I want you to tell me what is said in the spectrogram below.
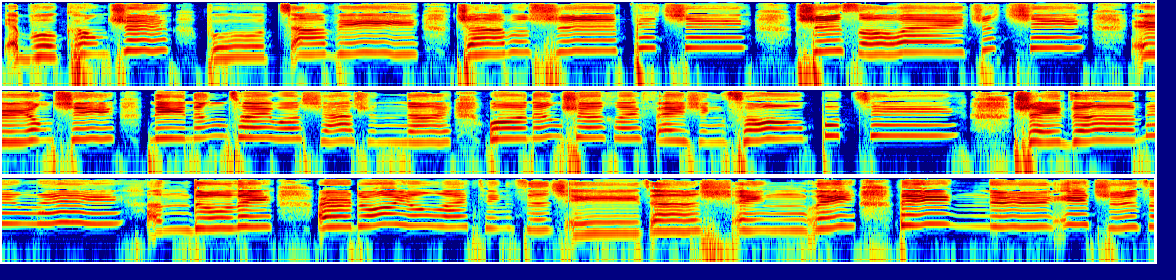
也不恐惧，不逃避。这不是脾气，是所谓志气与勇气。你能推我下去哪？我能学会飞行，从不听。谁的命令很独立，耳朵用来听自己的心灵。淋雨一直走，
